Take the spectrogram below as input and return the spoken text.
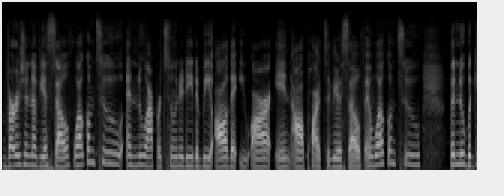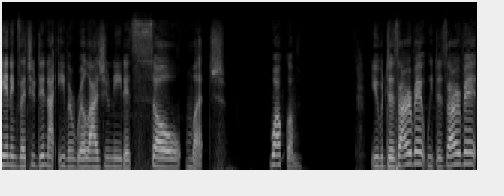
version of yourself. Welcome to a new opportunity to be all that you are in all parts of yourself. And welcome to the new beginnings that you did not even realize you needed so much. Welcome. You deserve it. We deserve it.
